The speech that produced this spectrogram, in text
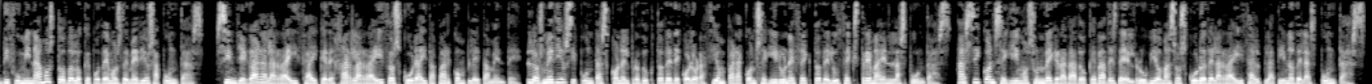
Difuminamos todo lo que podemos de medios a puntas, sin llegar a la raíz hay que dejar la raíz oscura y tapar completamente los medios y puntas con el producto de decoloración para conseguir un efecto de luz extrema en las puntas. Así conseguimos un degradado que va desde el rubio más oscuro de la raíz al platino de las puntas,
